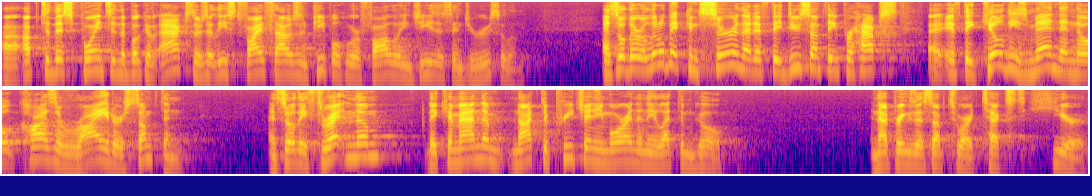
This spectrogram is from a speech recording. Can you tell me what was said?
uh, up to this point in the book of Acts, there's at least 5,000 people who are following Jesus in Jerusalem. And so they're a little bit concerned that if they do something, perhaps uh, if they kill these men, then they'll cause a riot or something. And so they threaten them, they command them not to preach anymore, and then they let them go. And that brings us up to our text here.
